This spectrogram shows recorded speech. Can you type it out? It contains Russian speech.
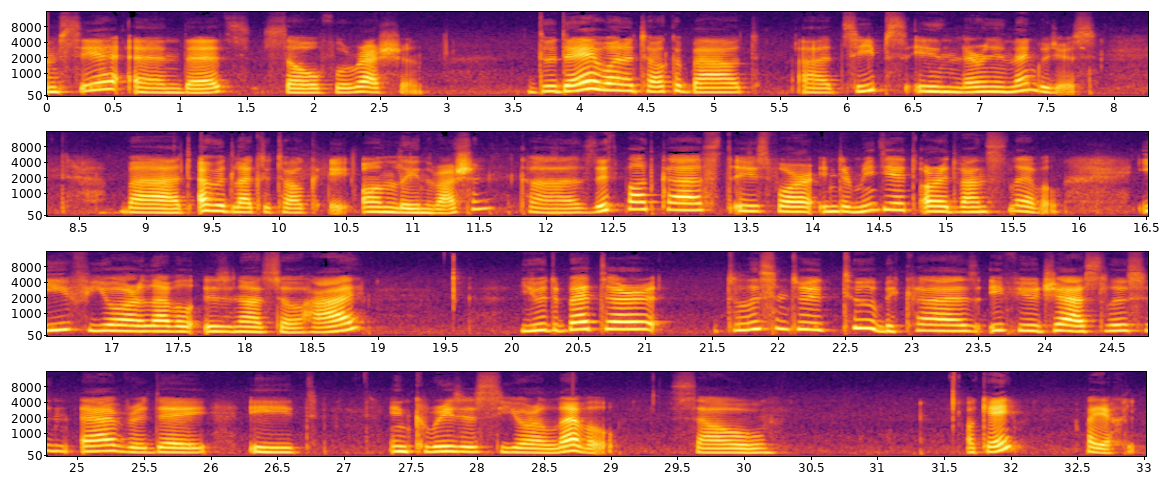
I'm Sia, and that's Soulful Russian. Today I want to talk about uh, tips in learning languages, but I would like to talk only in Russian because this podcast is for intermediate or advanced level. If your level is not so high, you'd better to listen to it too because if you just listen every day, it increases your level. So, окей, okay? поехали.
